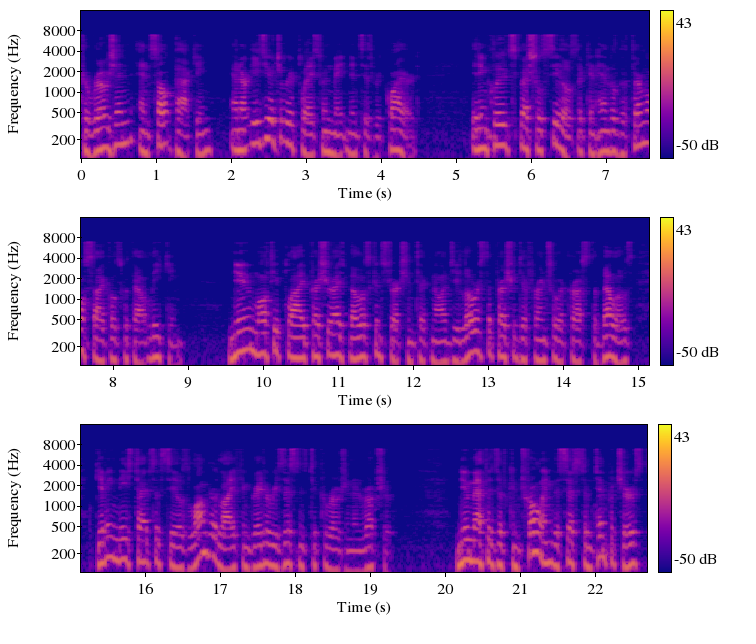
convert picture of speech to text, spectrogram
corrosion, and salt packing, and are easier to replace when maintenance is required. It includes special seals that can handle the thermal cycles without leaking. New multi-ply pressurized bellows construction technology lowers the pressure differential across the bellows giving these types of seals longer life and greater resistance to corrosion and rupture. New methods of controlling the system temperatures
